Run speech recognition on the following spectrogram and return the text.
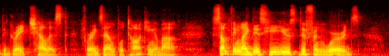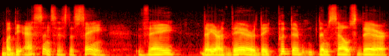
the great cellist, for example, talking about something like this. He used different words, but the essence is the same. They, they are there, they put them, themselves there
